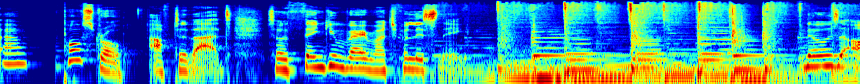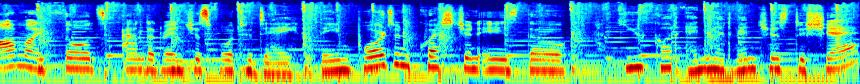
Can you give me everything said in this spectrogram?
a post roll after that. So thank you very much for listening. Those are my thoughts and adventures for today. The important question is though, have you got any adventures to share?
